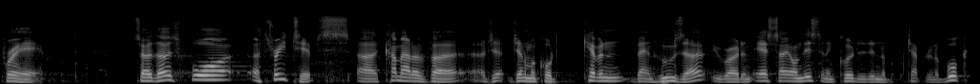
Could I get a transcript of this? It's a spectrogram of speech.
prayer. So those four, uh, three tips uh, come out of uh, a gentleman called Kevin Vanhoozer, who wrote an essay on this and included it in a chapter in a book.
